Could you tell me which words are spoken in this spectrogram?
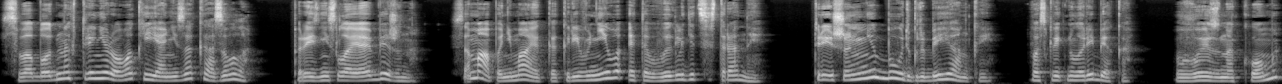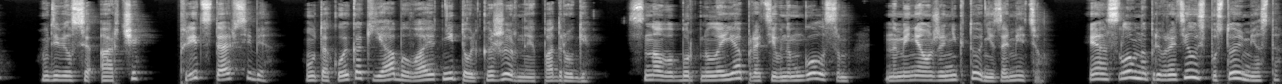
Свободных тренировок я не заказывала, произнесла я обиженно, сама понимая, как ревниво это выглядит со стороны. Триша, не будь грубиянкой, воскликнула Ребекка. Вы знакомы? удивился Арчи. Представь себе, у такой, как я, бывают не только жирные подруги. Снова буркнула я противным голосом, но меня уже никто не заметил. Я словно превратилась в пустое место.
